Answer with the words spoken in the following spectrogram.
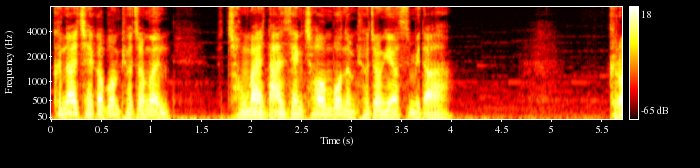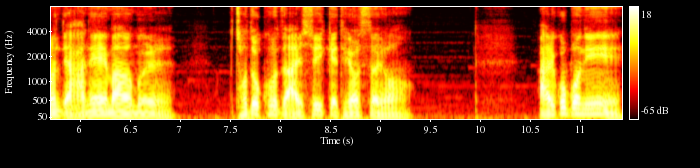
그날 제가 본 표정은 정말 난생 처음 보는 표정이었습니다. 그런데 아내의 마음을 저도 곧 알 수 있게 되었어요. 알고 보니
